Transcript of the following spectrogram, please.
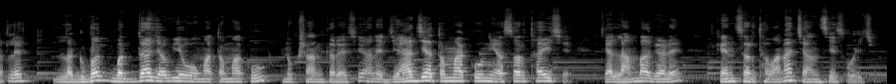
એટલે લગભગ બધા જ અવયવોમાં તમાકુ નુકસાન કરે છે અને જ્યાં જ્યાં તમાકુની અસર થાય છે ત્યાં લાંબા ગાળે કેન્સર થવાના ચાન્સીસ હોય છે.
